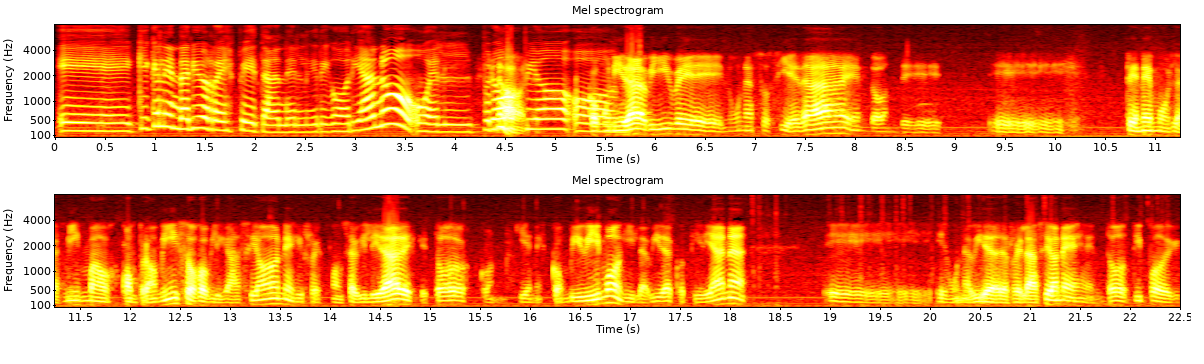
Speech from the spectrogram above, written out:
¿qué calendario respetan? ¿El gregoriano o el propio? La comunidad vive en una sociedad en donde tenemos los mismos compromisos, obligaciones y responsabilidades que todos con quienes convivimos y la vida cotidiana eh, es una vida de relaciones en todo tipo de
